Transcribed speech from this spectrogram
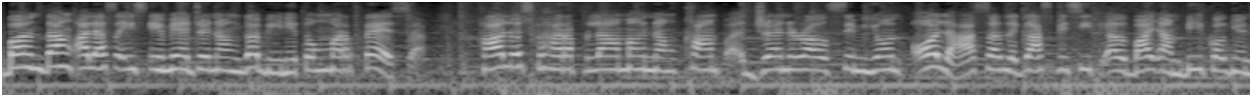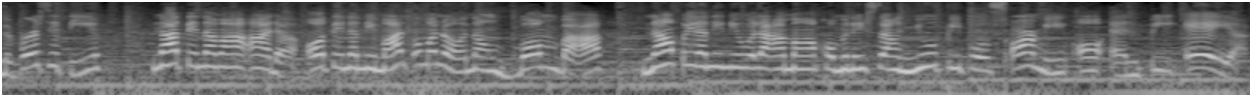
bandang alas 6.30 ng gabi nitong Martes. Halos kaharap lamang ng Camp General Simeon Ola sa Legazpi City, Albay ang Bicol University na tinamaan o tinaniman umano ng bomba ng pinaniniwala ang mga komunistang New People's Army o NPA.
